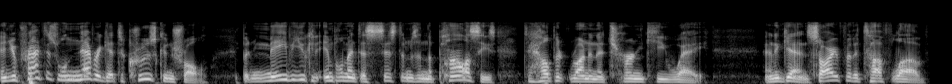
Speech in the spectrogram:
and your practice will never get to cruise control. But maybe you can implement the systems and the policies to help it run in a turnkey way. And again, sorry for the tough love,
